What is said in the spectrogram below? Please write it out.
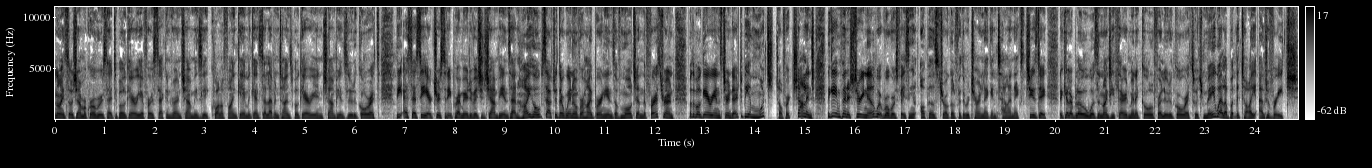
night saw Shamrock Rovers head to Bulgaria for a second round Champions League qualifying game against 11 times Bulgarian champions Ludogorets. The SSE Airtricity Premier Division champions had high hopes after their win over Hibernians of Malta in the first round, but the Bulgarians turned out to be a much tougher challenge. The game finished 3 0 with Rovers facing an uphill struggle for the return leg in Tallaght next Tuesday. The killer blow was a 93rd minute goal for Ludogorets, which may well have put the tie out of reach.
